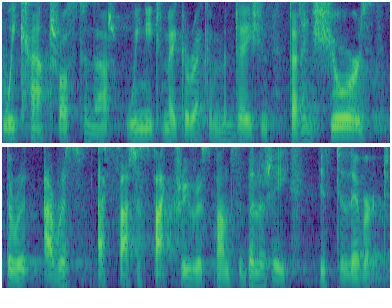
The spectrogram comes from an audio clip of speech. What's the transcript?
we can't trust in that. We need to make a recommendation that ensures the, a, a, satisfactory responsibility is delivered.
